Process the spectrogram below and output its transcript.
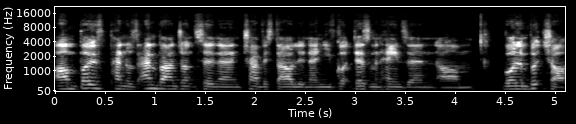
um both panels, Anne Brown Johnson and Travis Dowlin, and you've got Desmond Haynes and um Roland Butcher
